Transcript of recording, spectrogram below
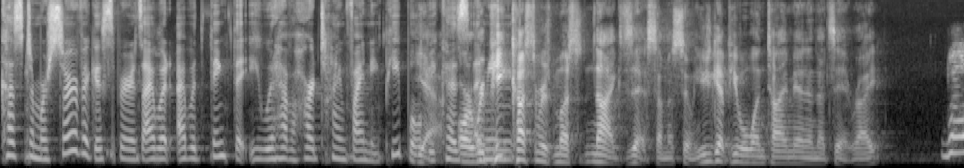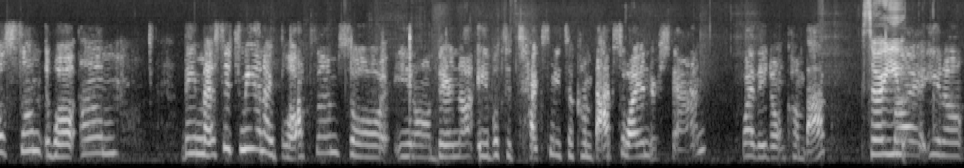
customer service experience, I would I would think that you would have a hard time finding people yeah, because or I repeat mean, customers must not exist. I'm assuming you get people one time in, and that's it, right? Well, some well, um, they message me and I block them, so you know they're not able to text me to come back. So I understand why they don't come back. So are you but you know,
